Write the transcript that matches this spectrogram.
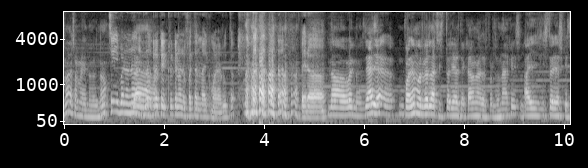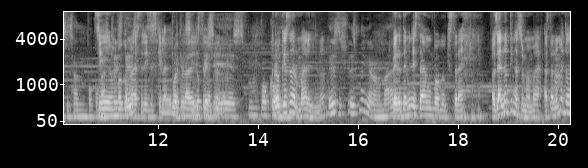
más o menos, ¿no? Sí, bueno, no, Ya. no creo que creo que no le fue tan mal como a Naruto. Pero No, bueno, ya, ya podemos ver las historias de cada uno de los personajes. Hay historias que sí son un poco sí, más un tristes. poco más tristes que la de Luffy. Porque la de sí, estoy sí es un poco. Creo que es normal, ¿no? Es, es medio normal. Pero también está un poco extraño. O sea, no tiene a su mamá. Hasta el momento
